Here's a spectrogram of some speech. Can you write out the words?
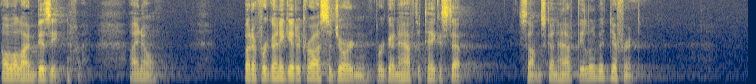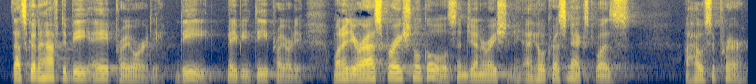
Oh, well, I'm busy. I know. But if we're going to get across the Jordan, we're going to have to take a step. Something's going to have to be a little bit different. That's going to have to be a priority, the, maybe the priority. One of your aspirational goals in Generation uh, Hillcrest Next was a house of prayer.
